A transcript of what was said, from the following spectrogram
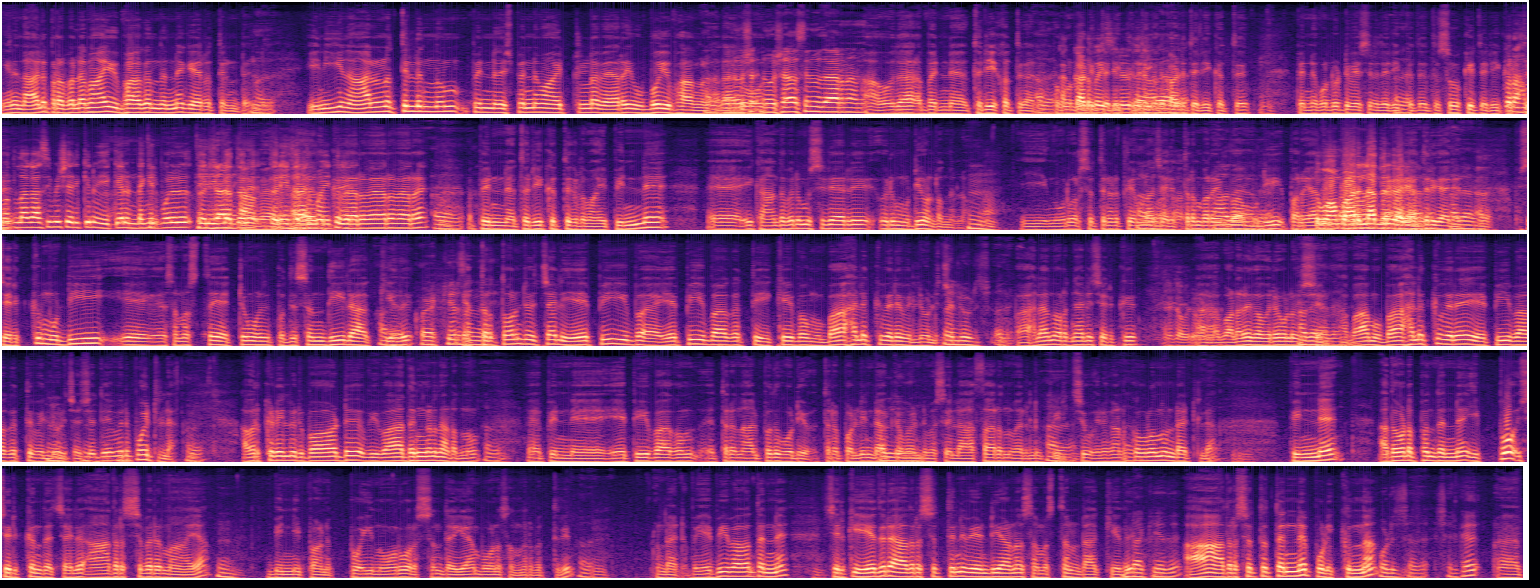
ഇങ്ങനെ നാല് പ്രബലമായ വിഭാഗം തന്നെ കേരളത്തിലുണ്ട്. ഇനി ഈ നാലെണ്ണത്തിൽ നിന്നും പിന്നെ നിഷ്പന്നമായിട്ടുള്ള വേറെ ഉപവിഭാഗങ്ങൾ അതായത് പിന്നെ തെരീക്കത്തുകാർ കക്കാട് കൊണ്ടോട്ടി തെരീക്കത്ത് പിന്നെ കൊണ്ടോട്ടി വയസ്സിന്റെ തെരീക്കത്ത് തുസൂക്കി തെരീക്കത്ത്. ശരിക്കും വേറെ വേറെ വേറെ പിന്നെ തെരീക്കത്തുകളുമായി. പിന്നെ ഈ കാന്തപുരം മുസ്ലിയാർ ഒരു മുടി ഉണ്ടെന്നല്ലോ ഈ നൂറ് വർഷത്തിനടുക്ക് നമ്മളെ ചരിത്രം പറയുമ്പോൾ ആ മുടി പറയാതെ കാര്യം. ശരിക്കും മുടി സമസ്ത സമസ്തയെ ഏറ്റവും കൂടുതൽ പ്രതിസന്ധിയിലാക്കിയത് എത്രത്തോളം ചോദിച്ചാൽ എ പി എ പി വിഭാഗത്ത് ഇ കെ വിഭാഗം മുബാഹലക്ക് വരെ വെല്ലുവിളിച്ചു. വെല്ലുവിളിച്ചു മുബാഹല എന്ന് പറഞ്ഞാൽ ശരിക്ക് വളരെ ഗൗരവമുള്ള വിഷയമാണ്. അപ്പോൾ ആ മുബാഹലക്ക് വരെ എ പി വിഭാഗത്ത് വെല്ലുവിളിച്ചു. പക്ഷെ അവർ പോയിട്ടില്ല. അവർക്കിടയിൽ ഒരുപാട് വിവാദങ്ങൾ നടന്നു. പിന്നെ എ പി വിഭാഗം എത്ര നാൽപ്പത് കോടിയോ എത്ര പള്ളി ഉണ്ടാക്കാൻ വേണ്ടി പക്ഷേ ലാസാർ എന്ന് പറയുന്നത് പിരിച്ചു. ഇതിന് കണക്കുകളൊന്നും ഉണ്ടായിട്ടില്ല. പിന്നെ അതോടൊപ്പം തന്നെ ഇപ്പോൾ ശരിക്കും എന്താ വെച്ചാൽ ആദർശപരമായ ഭിന്നിപ്പാണ്. ഇപ്പോൾ ഈ നൂറ് വർഷം തികയാൻ പോകുന്ന സന്ദർഭത്തിൽ ഉണ്ടായിട്ട്. അപ്പോൾ എ പി വിഭാഗം തന്നെ ശരിക്കും ഏതൊരു ആദർശത്തിന് വേണ്ടിയാണോ സമസ്ത ഉണ്ടാക്കിയത്? ആ ആദർശത്തെ തന്നെ പൊളിക്കുന്ന ശരിക്ക്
